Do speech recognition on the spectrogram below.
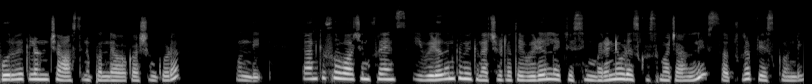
పూర్వీకుల నుంచి ఆస్తిని పొందే అవకాశం కూడా ఉంది. Thank you for watching friends. ఈ వీడియో కనుక మీకు నచ్చినట్లయితే వీడియోని లైక్ చేసి మరిన్ని వీడియోస్ కోసం మా ఛానల్ని సబ్స్క్రైబ్ చేసుకోండి.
